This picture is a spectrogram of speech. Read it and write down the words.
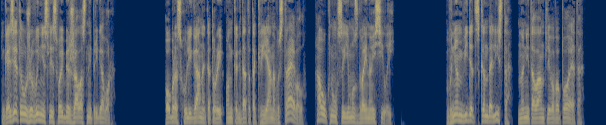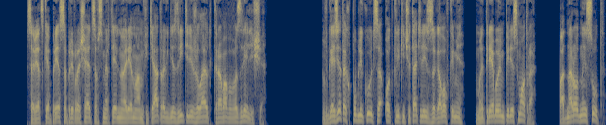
газеты уже вынесли свой безжалостный приговор. Образ хулигана, который он когда-то так рьяно выстраивал, аукнулся ему с двойной силой. В нем видят скандалиста, но не талантливого поэта. Советская пресса превращается в смертельную арену амфитеатра, где зрители желают кровавого зрелища. В газетах публикуются отклики читателей с заголовками «Мы требуем пересмотра», «Поднародный суд»,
